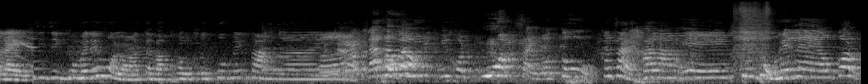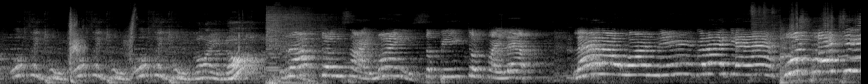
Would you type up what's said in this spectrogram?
อนอะไรจริงๆคือไม่ได้หัวร้อนแต่บางคนคือพูดไม่ฟังไง แล้วถ้าวันนี้มีคนอ้วกใส่รถตู้ ก็จ่ายค่าล้างเองเตรียมถุงให้แล้วก็อ้วกใส่ถุงอ้วกใส่ถุงอ้วกใส่ถุงหน่อยเนาะรับจนสายไหมสปีกจนไฟแลบ และรางวัลนี้ก็ได้แก่คุณเพชชี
